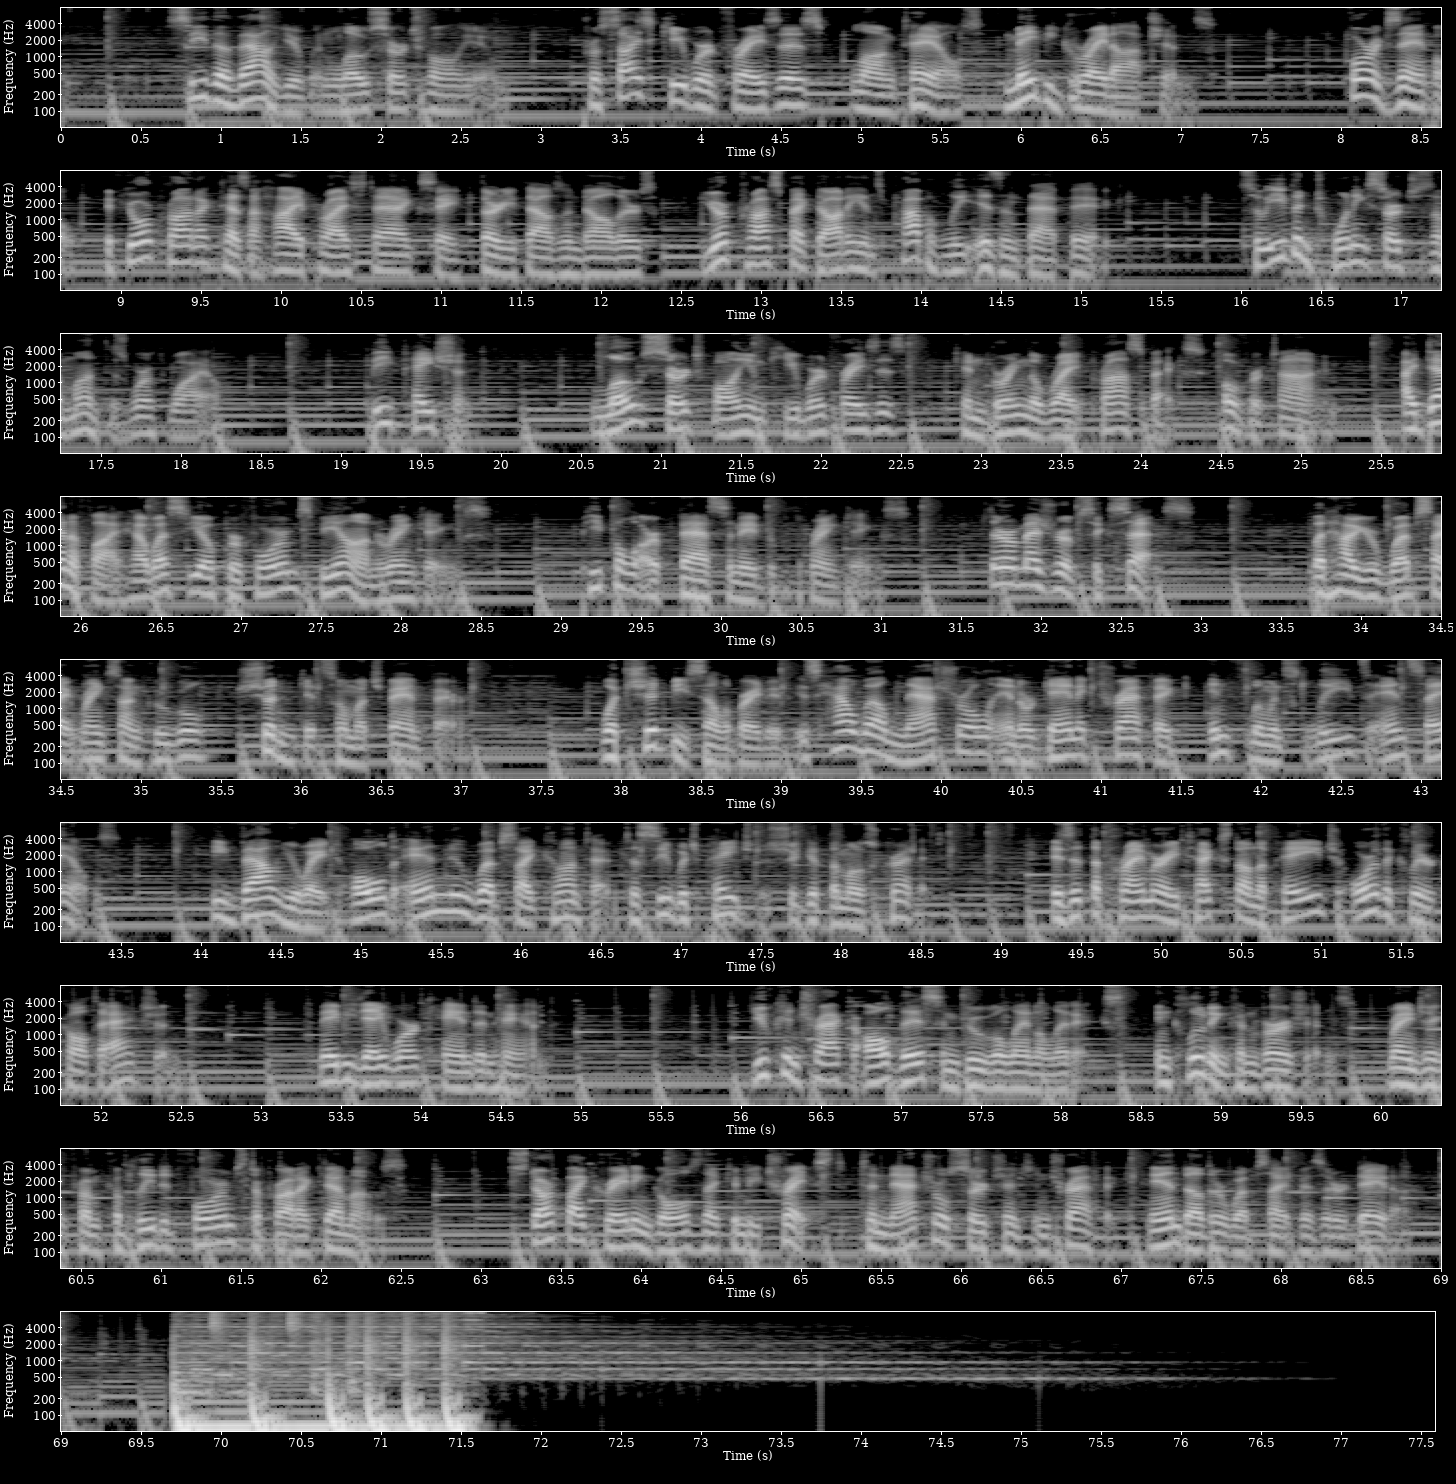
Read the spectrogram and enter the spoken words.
See the value in low search volume. Precise keyword phrases, long tails, may be great options, for example, if your product has a high price tag, say $30,000, your prospect audience probably isn't that big. So even 20 searches a month is worthwhile. Be patient. Low search volume keyword phrases can bring the right prospects over time. Identify how SEO performs beyond rankings. People are fascinated with rankings. They're a measure of success. But how your website ranks on Google shouldn't get so much fanfare. What should be celebrated is how well natural and organic traffic influenced leads and sales. Evaluate old and new website content to see which pages should get the most credit. Is it the primary text on the page or the clear call to action? Maybe they work hand in hand. You can track all this in Google Analytics, including conversions, ranging from completed forms to product demos. Start by creating goals that can be traced to natural search engine traffic and other website visitor data.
